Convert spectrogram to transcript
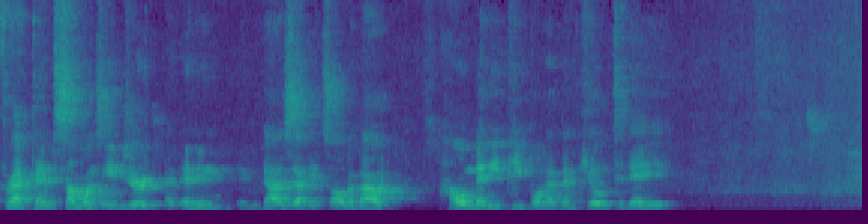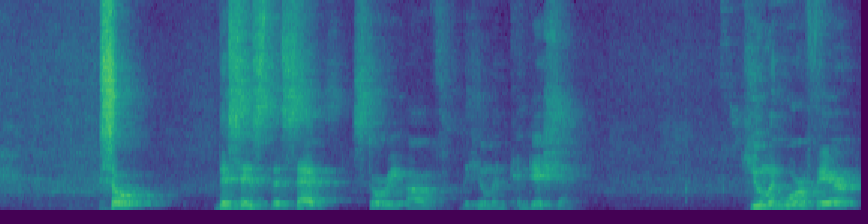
threatened, someone's injured. And in, in Gaza, it's all about how many people have been killed today. So, this is the sad story of the human condition. Human warfare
